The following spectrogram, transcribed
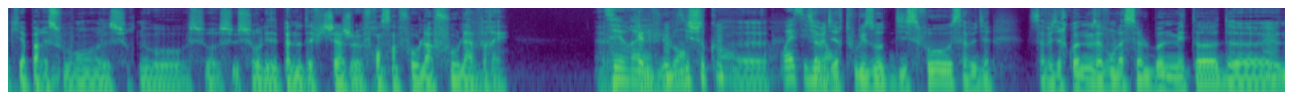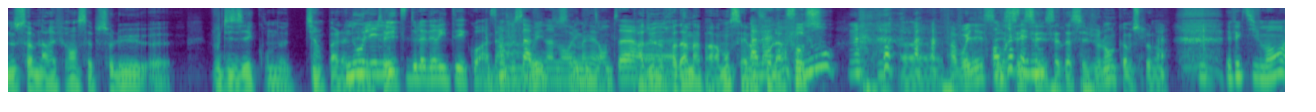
qui, apparaît souvent euh, sur, nos, sur, sur, les panneaux d'affichage euh, France Info, la faux, la vraie. c'est vrai. Quelle violence. C'est choquant. Ouais, ça veut dire tous les autres disent faux. Ça veut dire, ça veut dire quoi? Nous avons la seule bonne méthode. Mm. Nous sommes la référence absolue vous disiez qu'on ne tient pas la nous, vérité. Nous, l'élite de la vérité, quoi. Eh c'est un ben peu ça, finalement, Radio Notre-Dame, apparemment, c'est la, ah bah la fausse. Enfin, vous voyez, c'est assez violent comme slogan. Effectivement,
